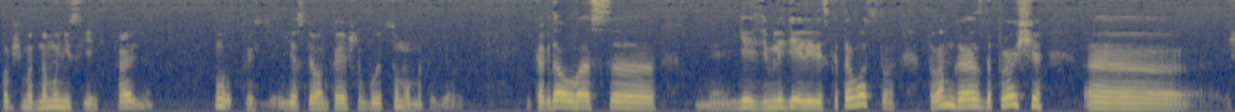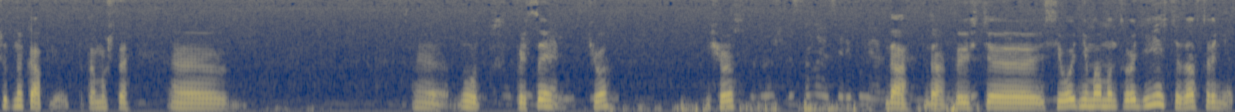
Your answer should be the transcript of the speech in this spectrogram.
в общем, одному не съесть, правильно? Ну, то есть, если он, конечно, будет с умом это делать. И когда у вас э, есть земледелие или скотоводство, то вам гораздо проще что-то накапливать, потому что, э, ну вот, представь, чего? Еще раз? Потому что становится регулярно. Да, да, то есть э, сегодня мамонт вроде есть, а завтра нет.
